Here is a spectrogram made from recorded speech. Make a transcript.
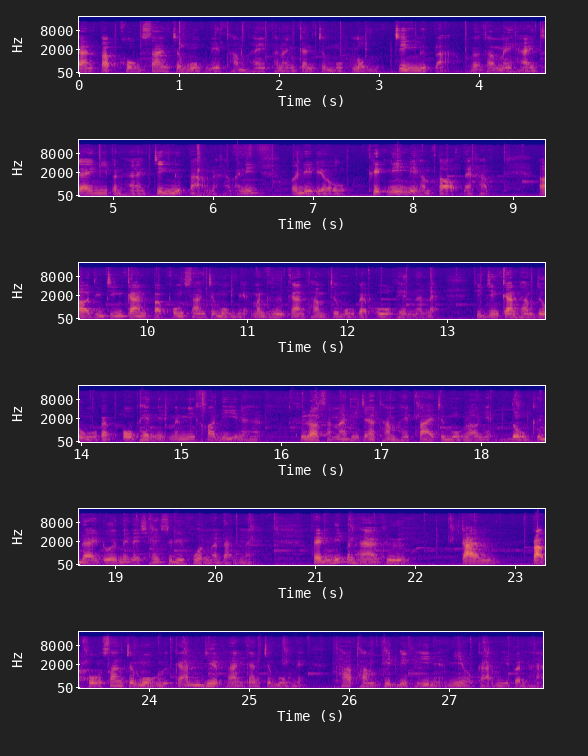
การปรับโครงสร้างจมูกนี่ทำให้ผนังกั้นจมูกล้มจริงหรือเปล่า แล้วทำให้หายใจมีปัญหาจริงหรือเปล่านะครับ อันนี้วันนี้เดี๋ยวคลิปนี้มีคำตอบนะครับจริง ๆ การปรับโครงสร้างจมูกเนี่ยมันก็คือการทำจมูกแบบโอเพนนั่นแหละ จริง ๆ การทำจมูกแบบโอเพนเนี่ยมันมีข้อดีนะฮะคือเราสามารถที่จะทำให้ปลายจมูกเราเนี่ยโด่งขึ้นได้โดยไม่ได้ใช้ซิลิโคนมาดันนะแต่ทีนี้ปัญหาคือการปรับโครงสร้างจมูก หรือการยืดผนังกั้นจมูกเนี่ย ถ้าทำผิดวิธีเนี่ยมีโอกาสมีปัญหา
